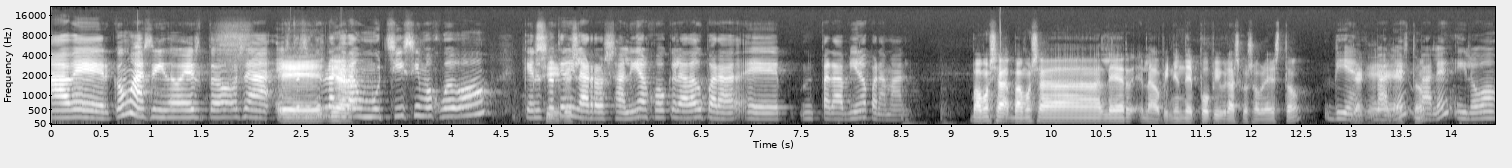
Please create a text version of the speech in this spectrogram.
A ver, ¿cómo ha sido esto? O sea, esto sí Eh, que es verdad que ha dado muchísimo juego. Que no Sí, sé qué ni la Rosalía, el juego que le ha dado para, eh, para bien o para mal. Vamos a, vamos a leer la opinión de Poppy Blasco sobre esto. Bien, vale, esto- vale. Y luego.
